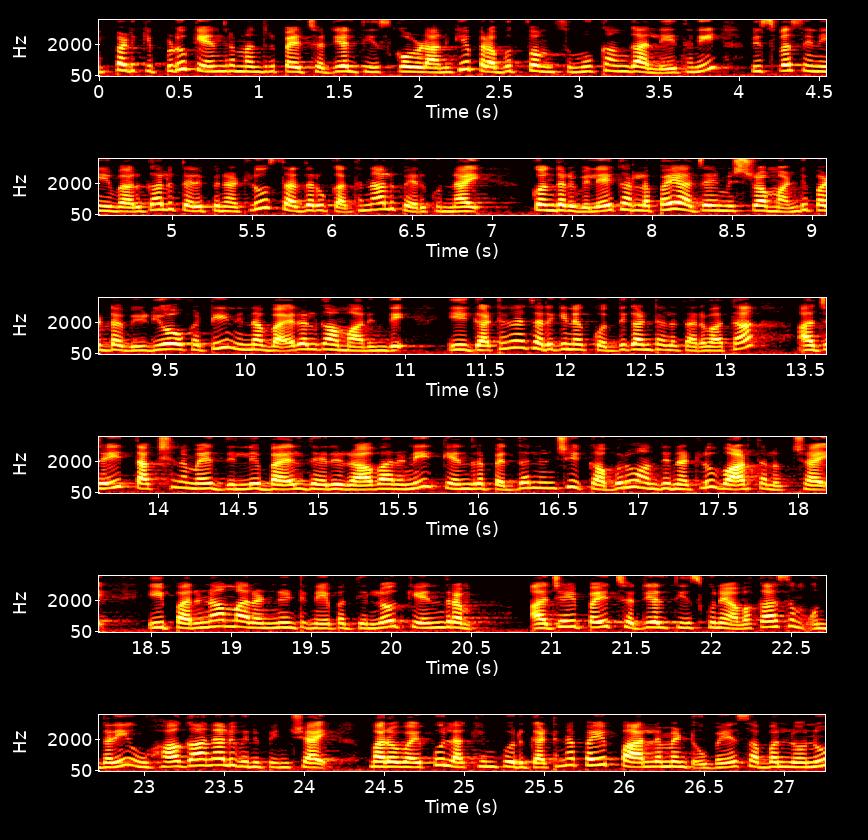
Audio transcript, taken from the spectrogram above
ఇప్పటికిప్పుడు కేంద్ర మంత్రిపై చర్యలు తీసుకోవడానికి ప్రభుత్వం సుముఖంగా లేదని విశ్వసనీయ వర్గాలు తెలిపినట్లు సదరు కథనాలు పేర్కొన్నాయి. కొందరు విలేకరులపై అజయ్ మిశ్రా మండిపడ్డ వీడియో ఒకటి నిన్న వైరల్గా మారింది. ఈ ఘటన జరిగిన కొద్ది గంటల తర్వాత అజయ్ తక్షణమే ఢిల్లీ బయలుదేరి రావాలని కేంద్ర పెద్దల నుంచి కబురు అందినట్లు వార్తలొచ్చాయి. ఈ పరిణామాలన్నింటి నేపథ్యంలో కేంద్రం అజయ్ పై చర్యలు తీసుకునే అవకాశం ఉందని ఊహాగానాలు వినిపించాయి. మరోవైపు లఖింపూర్ ఘటనపై పార్లమెంట్ ఉభయ సభల్లోనూ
